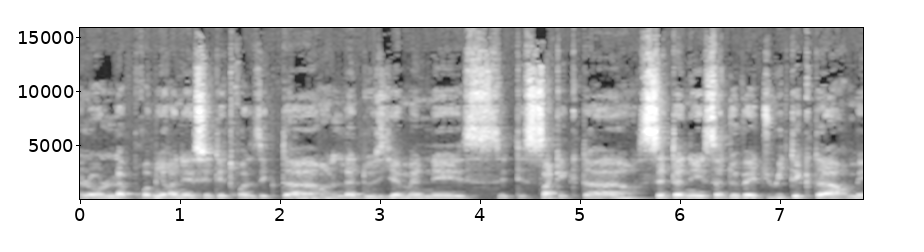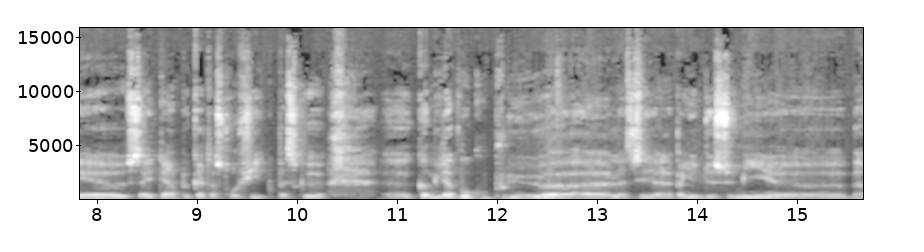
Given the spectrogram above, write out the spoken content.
Alors la première année c'était 3 hectares, la deuxième année c'était 5 hectares, cette année ça devait être 8 hectares mais euh, ça a été un peu catastrophique parce que euh, comme il a beaucoup plu euh, à, la, période de semis, euh, ben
